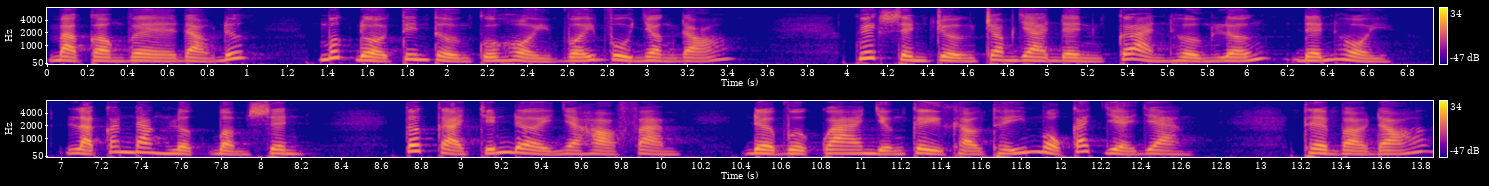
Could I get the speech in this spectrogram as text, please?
mà còn về đạo đức, mức độ tin tưởng của hội với vua nhân đó. Quyết sinh trưởng trong gia đình có ảnh hưởng lớn đến hội là có năng lực bẩm sinh. Tất cả chính đời nhà họ Phạm đều vượt qua những kỳ khảo thí một cách dễ dàng. Thêm vào đó,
